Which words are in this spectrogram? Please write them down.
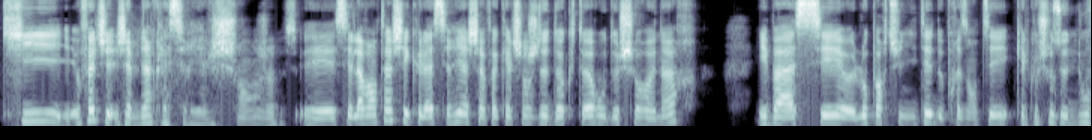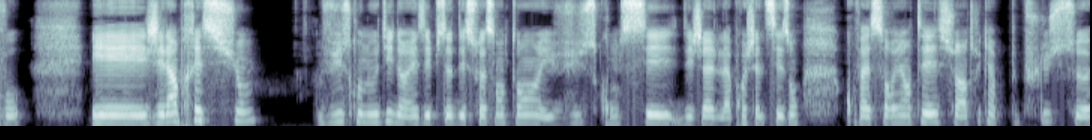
qui en fait j'ai- j'aime bien que la série elle change et c'est l'avantage c'est que la série à chaque fois qu'elle change de docteur ou de showrunner et bah c'est euh, l'opportunité de présenter quelque chose de nouveau et j'ai l'impression vu ce qu'on nous dit dans les épisodes des 60 ans et vu ce qu'on sait déjà de la prochaine saison, qu'on va s'orienter sur un truc un peu plus euh,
